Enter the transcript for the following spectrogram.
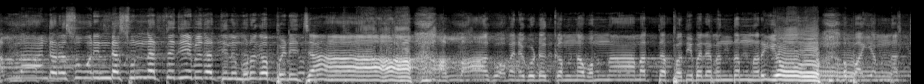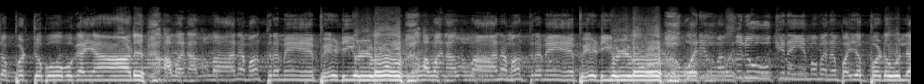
അള്ളാന്റെ റസൂലിന്റെ സുന്നത്ത് ജീവിതത്തിൽ മുറുകെ പിടിച്ച. അള്ളാഹു അവന് കൊടുക്കുന്ന ഒന്നാമത്തെ പ്രതിഫലം എന്തെന്നറിയോ ഭയം നഷ്ടപ്പെട്ടു പോവുകയാണ്. അവൻ അള്ളാനെ മാത്രമേ പേടിയുള്ളൂ. അവൻ അള്ളാനെ മാത്രമേ പേടിയുള്ളൂ. ഒരു മഹ്ലൂക്കിനെയും അവന് ഭയപ്പെടൂല.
